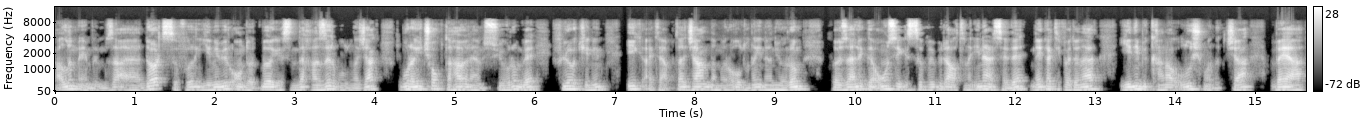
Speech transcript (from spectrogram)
alım emrimiz 4.0-21.14 bölgesinde hazır bulunacak. Burayı çok daha önemsiyorum ve Floki'nin ilk etapta can damarı olduğuna inanıyorum. Özellikle 18.01 altına inerse de negatife döner. Yeni bir kanal oluşmadıkça veya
